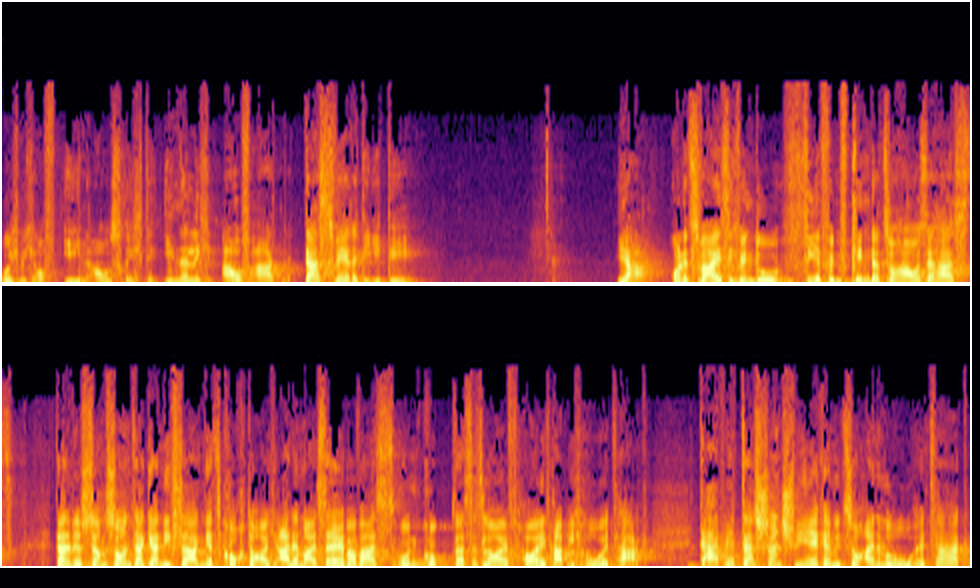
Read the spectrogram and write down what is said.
wo ich mich auf ihn ausrichte, innerlich aufatme. Das wäre die Idee. Ja, und jetzt weiß ich, wenn du vier, fünf Kinder zu Hause hast, dann wirst du am Sonntag ja nicht sagen, jetzt kocht ihr euch alle mal selber was und guckt, dass es läuft. Heute habe ich Ruhetag. Da wird das schon schwieriger mit so einem Ruhetag.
